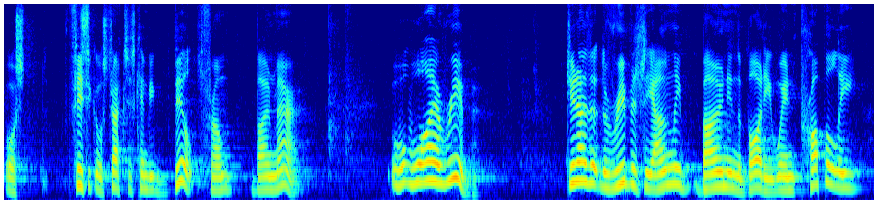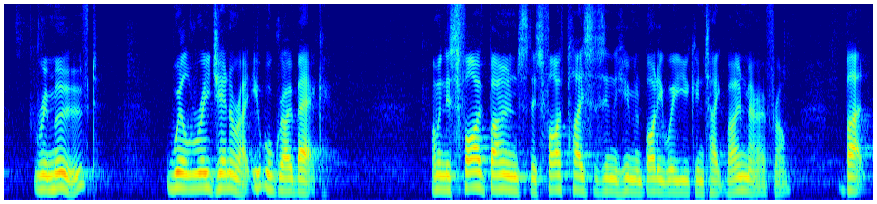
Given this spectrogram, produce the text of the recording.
or physical structures can be built from bone marrow. Why a rib? Do you know that the rib is the only bone in the body when properly removed will regenerate? It will grow back. I mean, there's five bones, there's five places in the human body where you can take bone marrow from. But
